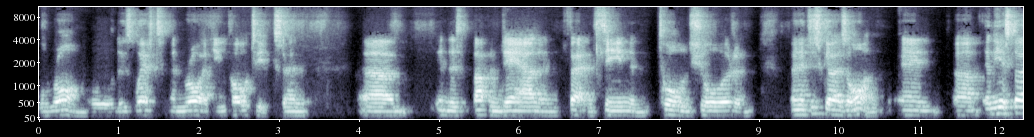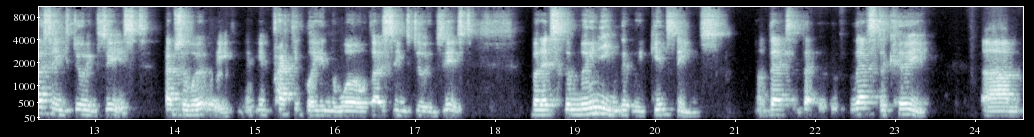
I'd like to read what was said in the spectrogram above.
or wrong, or there's left and right in politics. And um, in this up and down and fat and thin and tall and short and and it just goes on. And um, and yes those things do exist absolutely practically in the world those things do exist. But it's the meaning that we give things. That's that, that's the key. Um,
